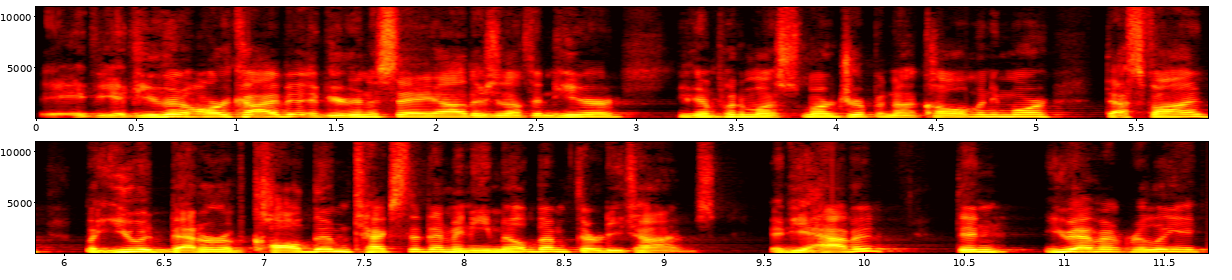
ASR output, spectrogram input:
If, if you're going to archive it, if you're going to say, ah, oh, there's nothing here, you're going to put them on smart drip and not call them anymore, that's fine. But you would better have called them, texted them, and emailed them 30 times. If you haven't, then you haven't really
